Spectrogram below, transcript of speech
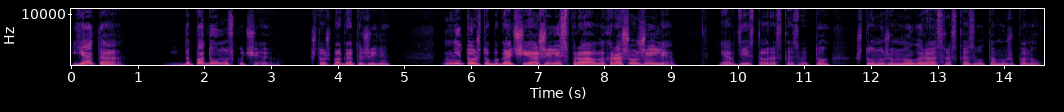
Я-то, да по дому скучаю. Что ж, богато жили? Не то, что богачи, а жили справно, хорошо жили. И Авдей стал рассказывать то, что он уже много раз рассказывал тому же Панову.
